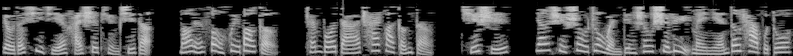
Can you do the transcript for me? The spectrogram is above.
有的细节还是挺批的。毛人凤汇报梗，陈伯达插话梗等。其实央视受众稳定，收视率每年都差不多，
